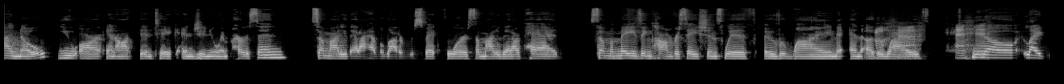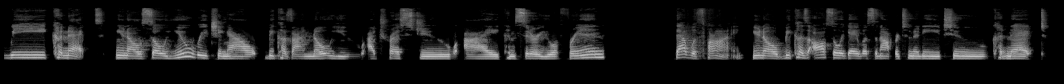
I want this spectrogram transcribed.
I know you are an authentic and genuine person, somebody that I have a lot of respect for, somebody that I've had some amazing conversations with over wine and otherwise. Uh-huh. you know, like we connect, you know, so you reaching out because I know you, I trust you, I consider you a friend. That was fine, you know, because also it gave us an opportunity to connect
